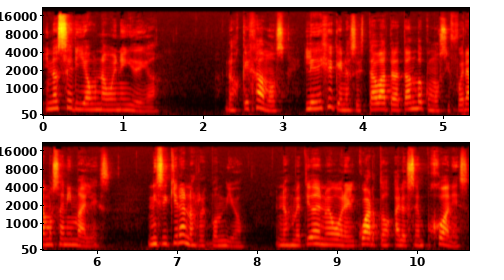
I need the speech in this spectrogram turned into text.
y no sería una buena idea. Nos quejamos y le dije que nos estaba tratando como si fuéramos animales. Ni siquiera nos respondió. Nos metió de nuevo en el cuarto a los empujones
